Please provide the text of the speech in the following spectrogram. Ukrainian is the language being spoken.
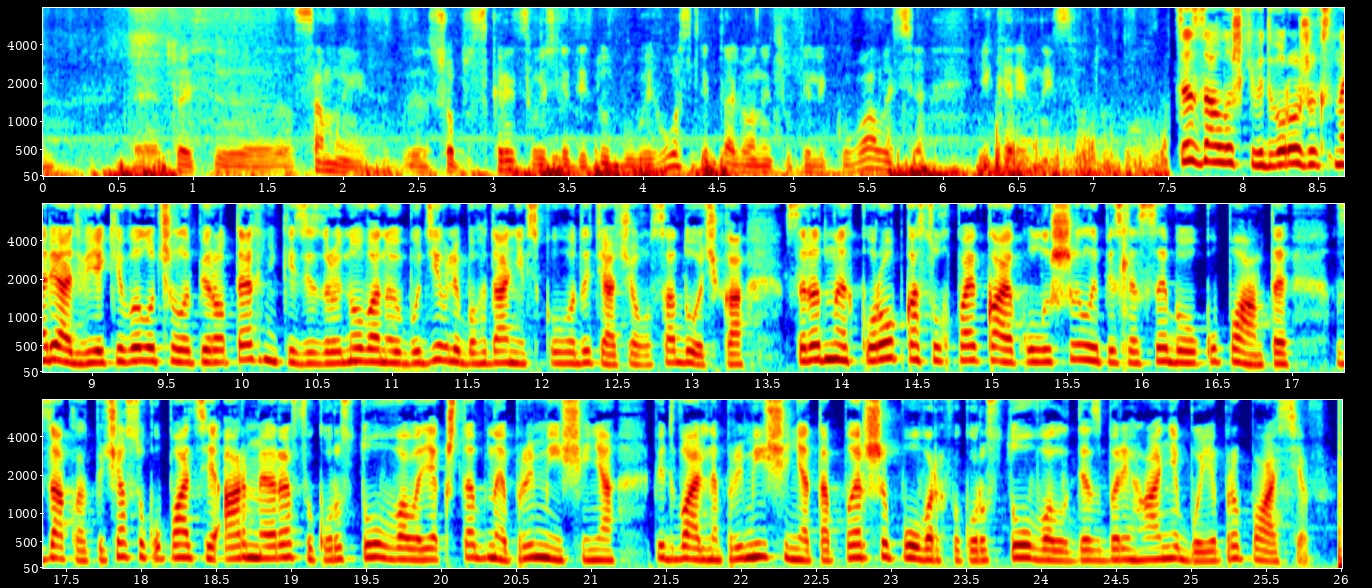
Е, Тобто е, самі, е, щоб скрити свої сліди. Тут був і госпіталь, вони тут і лікувалися, і керівництво тут було. Це залишки від ворожих снарядів, які вилучили піротехніки зі зруйнованої будівлі Богданівського дитячого садочка. Серед них коробка сухпайка, яку лишили після себе окупанти. Заклад під час окупації армія РФ використовувала як штабне приміщення, підвальне приміщення та перший поверх використовували для зберігання боєприпасів. –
